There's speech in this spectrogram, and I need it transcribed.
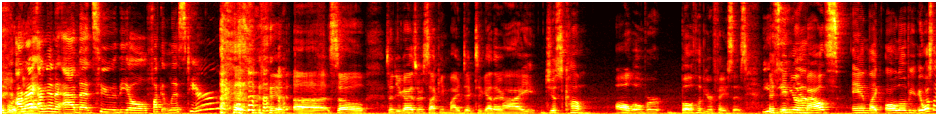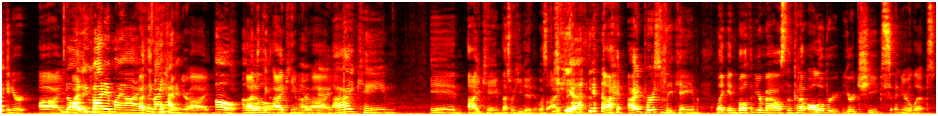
All right, hot. I'm gonna add that to the old fuck it list here. then, uh, so so you guys are sucking my dick together. I just come all over both of your faces. You- it's you- in your yep. mouths and like all over your. It wasn't like in your eye. No, you come- got in my eye. I think he I had came in your eye. Oh, I don't think oh, I came in your okay. eye. I came in. I came. That's what he did. Was I came. Yeah, yeah. I I personally came like in both of your mouths and kind of all over your cheeks and your lips.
